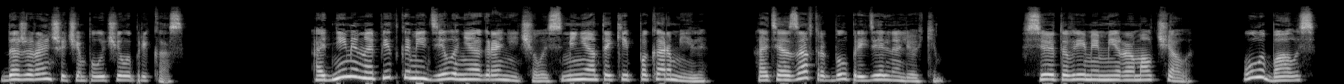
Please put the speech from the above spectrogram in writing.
даже раньше, чем получила приказ. Одними напитками дело не ограничилось, меня таки покормили, хотя завтрак был предельно легким. Все это время Мира молчала, улыбалась,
